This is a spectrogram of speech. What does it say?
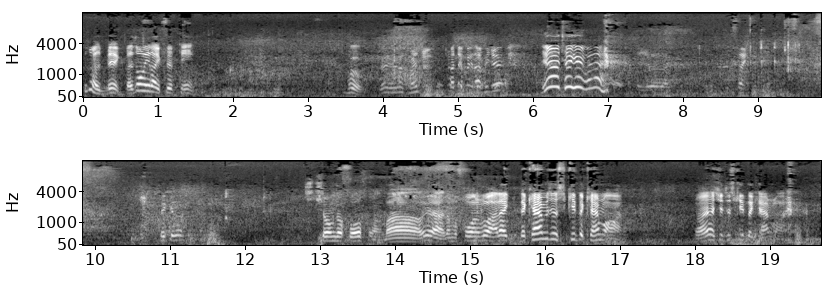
This one's big, but it's only like 15. Whoa. Let's measure it. Try to that picture. Yeah, take it. Why not? It's like Pick it up. Show them the fourth one. Wow, look at that. Number four in a row. I like the camera, just keep the camera on. Right? I should just keep the camera on.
